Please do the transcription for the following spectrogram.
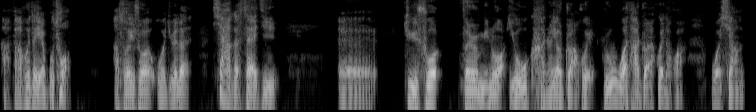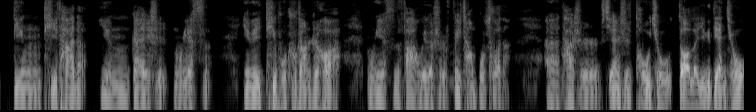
啊，发挥的也不错，啊，所以说我觉得下个赛季，呃，据说菲尔米诺有可能要转会，如果他转会的话，我想顶替他的应该是努涅斯。因为替补出场之后啊，努涅斯发挥的是非常不错的，呃，他是先是头球造了一个点球，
